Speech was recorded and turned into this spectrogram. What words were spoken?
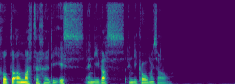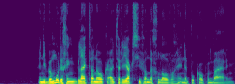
God de Almachtige, die is en die was en die komen zal. En die bemoediging blijkt dan ook uit de reactie van de gelovigen in het boek Openbaring.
